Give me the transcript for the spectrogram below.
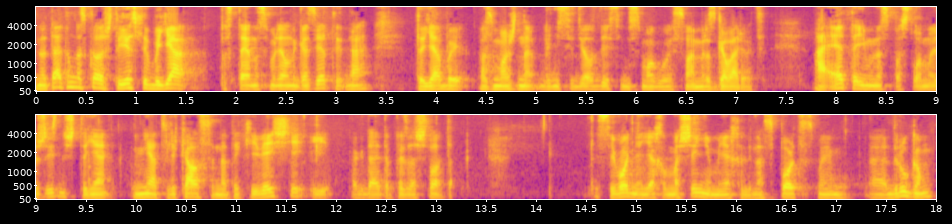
Но так он рассказал, что если бы я постоянно смотрел на газеты, да, то я бы, возможно, бы не сидел здесь и не смог бы с вами разговаривать. А это именно спасло мою жизнь, что я не отвлекался на такие вещи, и когда это произошло так. Сегодня я ехал в машине, мы ехали на спорт с моим э, другом,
